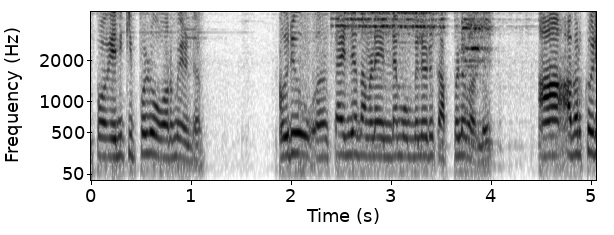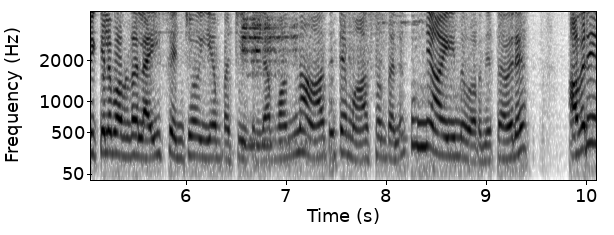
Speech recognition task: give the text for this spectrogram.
ഇപ്പോൾ എനിക്കിപ്പോഴും ഓർമ്മയുണ്ട്. ഒരു കഴിഞ്ഞ തവണ എന്റെ മുമ്പിൽ ഒരു കപ്പിൾ വന്നു. ആ അവർക്കൊരിക്കലും അവരുടെ ലൈഫ് എൻജോയ് ചെയ്യാൻ പറ്റിയിട്ടില്ല. വന്ന ആദ്യത്തെ മാസം തന്നെ കുഞ്ഞായി എന്ന് പറഞ്ഞിട്ട് അവർ അവരെ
